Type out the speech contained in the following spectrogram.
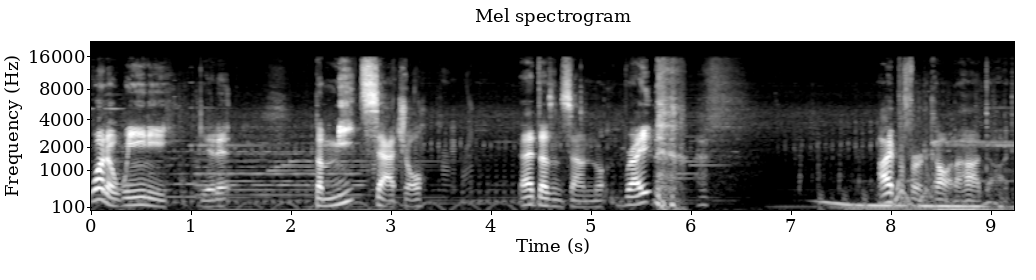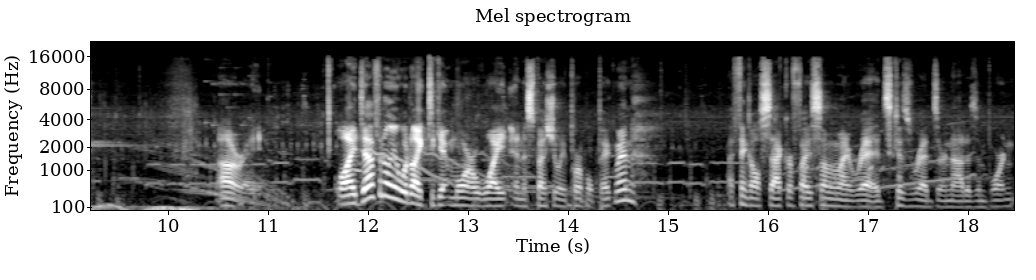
What a weenie. Get it? The meat satchel. That doesn't sound right. I prefer to call it a hot dog. Alright. Well, I definitely would like to get more white and especially purple Pikmin. I think I'll sacrifice some of my reds, because reds are not as important.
